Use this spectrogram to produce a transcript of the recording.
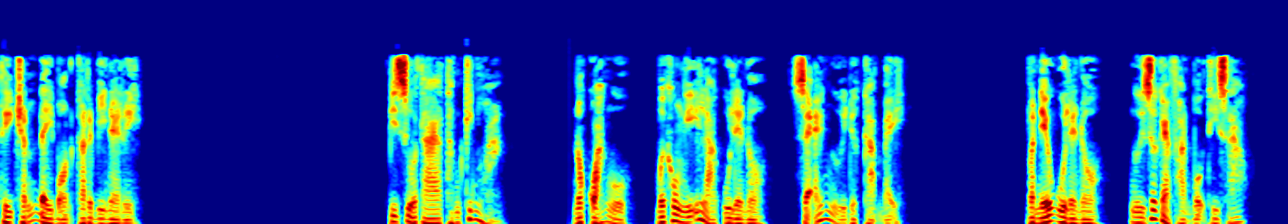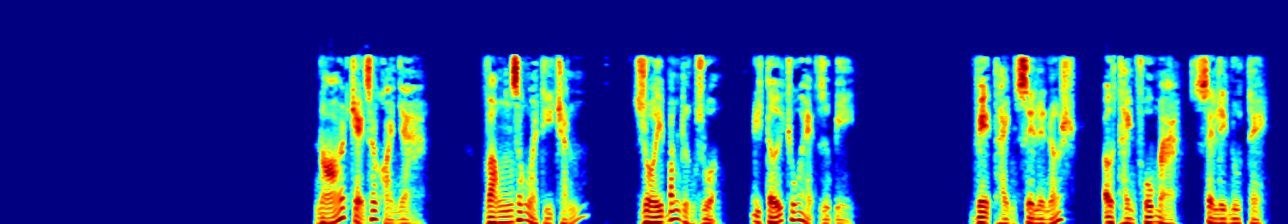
thị trấn đầy bọn Carabinieri. Pisuta thầm kinh hoàng. Nó quá ngu mới không nghĩ là Guleno sẽ ngửi được cảm bẫy. Và nếu Guleno người rất kẻ phản bội thì sao? Nó chạy ra khỏi nhà, vòng ra ngoài thị trấn, rồi băng đường ruộng đi tới chỗ hẹn dự bị. Vệ thành Selenos ở thành phố mà Selenute.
